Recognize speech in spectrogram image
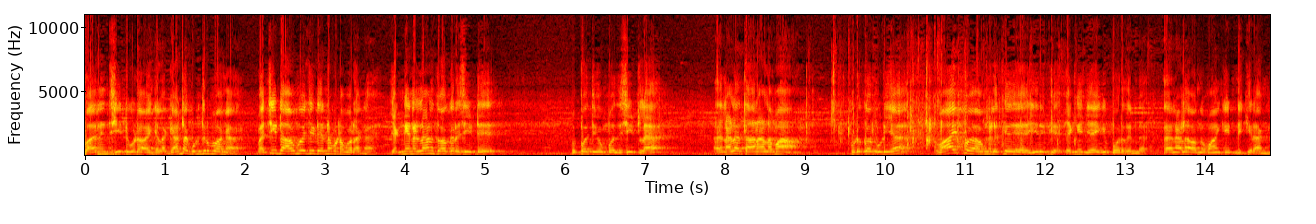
பதினஞ்சு சீட்டு கூட வாங்கிக்கலாம். கேட்டால் கொடுத்துருப்பாங்க. வச்சுக்கிட்டு அவங்க வச்சுக்கிட்டு என்ன பண்ண போகிறாங்க எங்கே நல்லான்னு தோக்கிற சீட்டு முப்பத்தி ஒம்பது சீட்டில் அதனால் தாராளமாக கொடுக்கக்கூடிய வாய்ப்பு அவங்களுக்கு இருக்குது எங்கேயும் ஜெயிக்க போகிறதில்ல அதனால் அவங்க வாங்கிட்டு நிற்கிறாங்க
